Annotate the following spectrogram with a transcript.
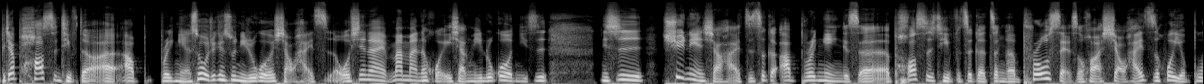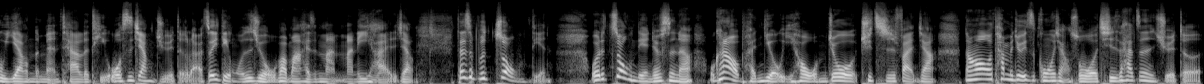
比较 positive 的呃 upbringing，所以我就跟你说，你如果有小孩子，我现在慢慢的回想，你如果你是你是训练小孩子，这个 upbringing is a positive 这个整个 process 的话，小孩子会有不一样的 mentality，我是这样觉得啦。这一点我是觉得我爸妈还是蛮蛮厉害的这样，但是不是重点，我的重点就是呢，我看到我朋友以后，我们就去吃饭这样，然后他们就一直跟我讲说，其实他真的觉得，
